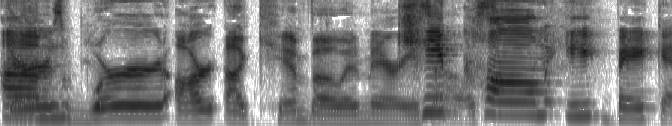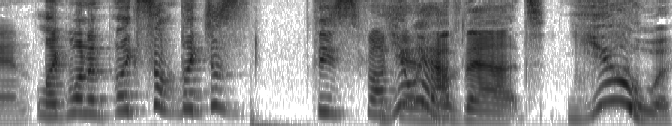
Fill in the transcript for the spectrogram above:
Um, There's word art akimbo in Meri's Keep house. calm, eat bacon. Like one of like some like just these fucking. You have that. You.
